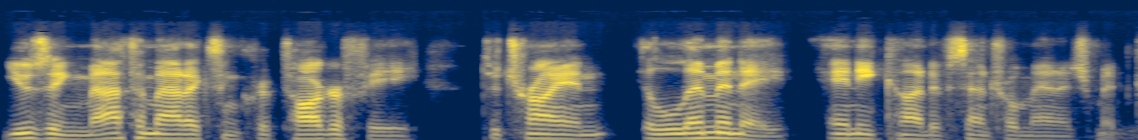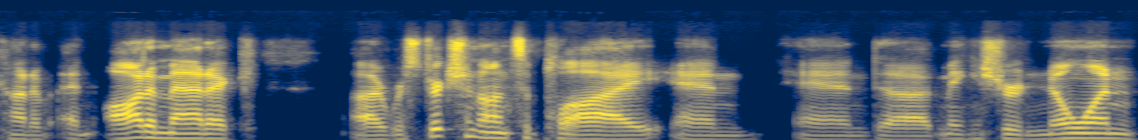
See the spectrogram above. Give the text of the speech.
using mathematics and cryptography to try and eliminate any kind of central management kind of an automatic uh, restriction on supply and and uh, making sure no one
